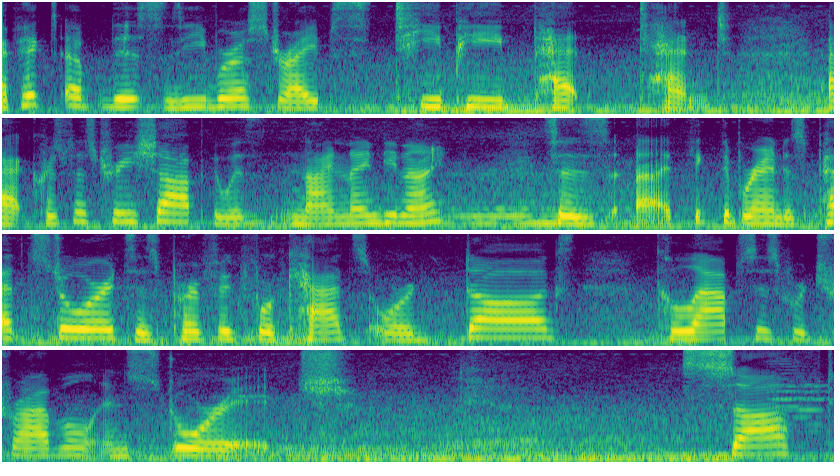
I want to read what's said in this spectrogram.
I picked up this Zebra Stripes TeePee Pet Tent at Christmas Tree Shop. It was $9.99. It says, uh, I think the brand is Pet Store. It says perfect for cats or dogs. Collapses for travel and storage. Soft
